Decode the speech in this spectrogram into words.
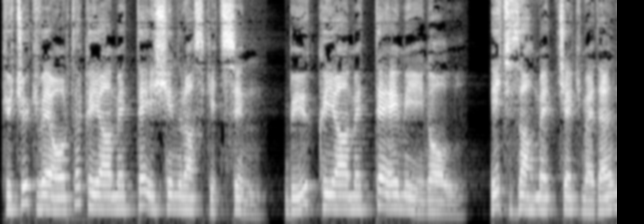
Küçük ve orta kıyamette işin rast gitsin. Büyük kıyamette emin ol. Hiç zahmet çekmeden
